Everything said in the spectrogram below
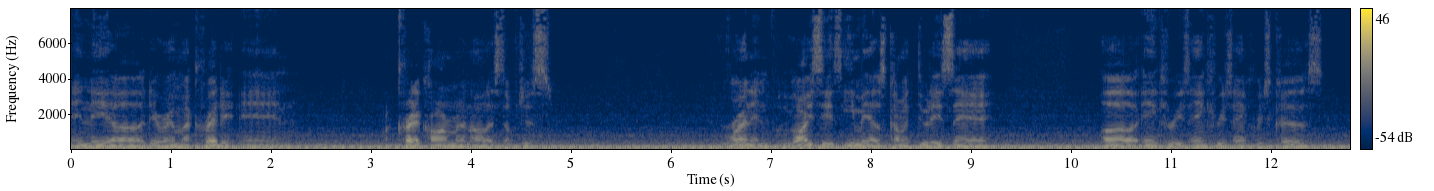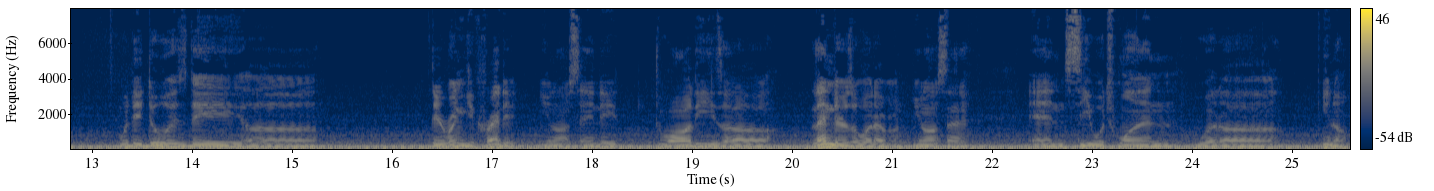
and they uh, they ran my credit and my credit karma and all that stuff just running. All you see is emails coming through. They saying uh, increase, increase, increase. Because what they do is they uh, they run your credit you know what I'm saying? They through all these uh lenders or whatever, you know what I'm saying? And see which one would uh, you know,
